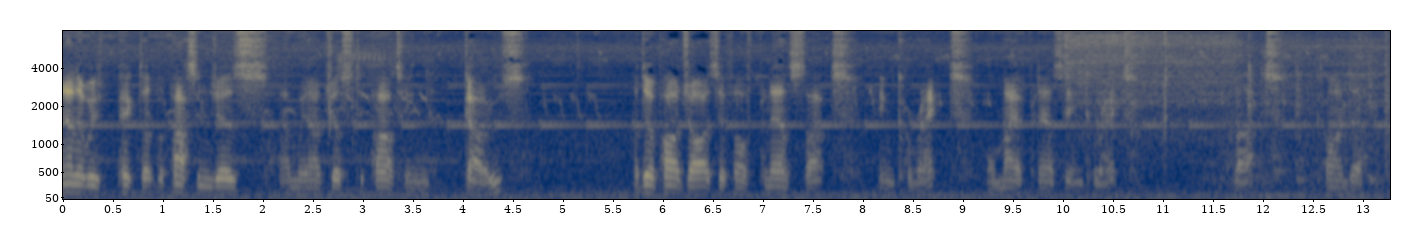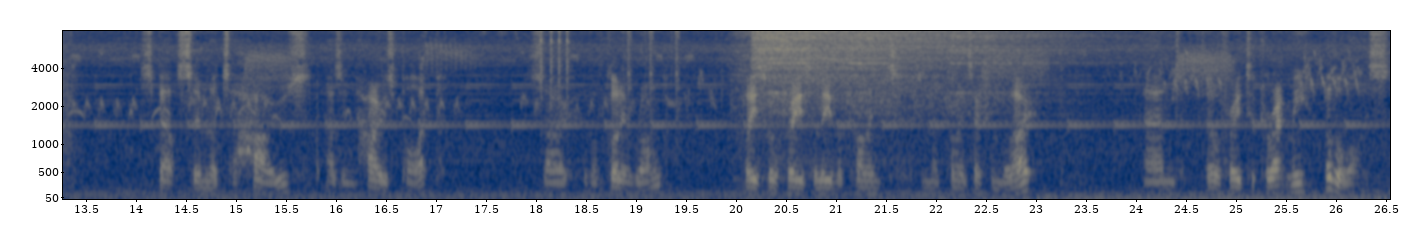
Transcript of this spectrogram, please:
Now that we've picked up the passengers and we are just departing GOES, I do apologise if I've pronounced that incorrect, or may have pronounced it incorrect, but kinda spelt similar to hose, as in hose pipe. So if I've got it wrong, please feel free to leave a comment in the comment section below, and feel free to correct me otherwise.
